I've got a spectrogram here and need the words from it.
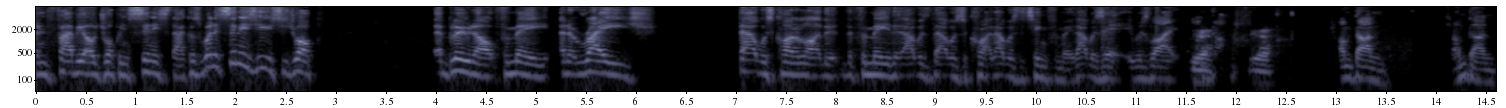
and Fabio dropping Sinister, because when Sinister used to drop a Blue Note for me and at Rage, that was kind of like the, the for me that that was that was the cry that was the thing for me. That was it. It was like Yeah, yeah. I'm done. I'm done.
